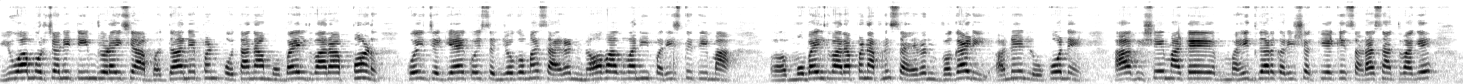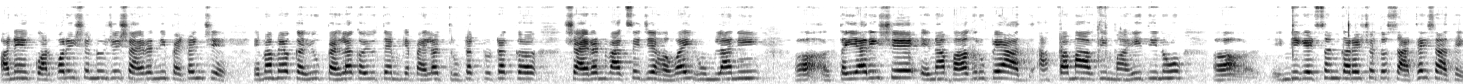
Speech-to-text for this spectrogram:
યુવા મોરચાની ટીમ જોડાઈ છે, આ બધાને પણ પોતાના મોબાઈલ દ્વારા પણ કોઈ જગ્યાએ કોઈ સંજોગોમાં સાયરન ન વાગવાની પરિસ્થિતિમાં મોબાઈલ દ્વારા પણ આપણે સાયરન વગાડી અને લોકોને આ વિષય માટે માહિતગાર કરી શકીએ કે સાડા સાત વાગે. અને કોર્પોરેશનનું જે શાયરનની પેટર્ન છે, એમાં મેં કહ્યું, પહેલાં કહ્યું તેમ કે પહેલાં ત્રુટક ત્રુટક શાયરન વાગશે. જે હવાઈ હુમલાની તૈયારી છે, એના ભાગરૂપે આપવામાં આવતી માહિતીનું ઇન્ડિકેશન કરે છે. તો સાથે સાથે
